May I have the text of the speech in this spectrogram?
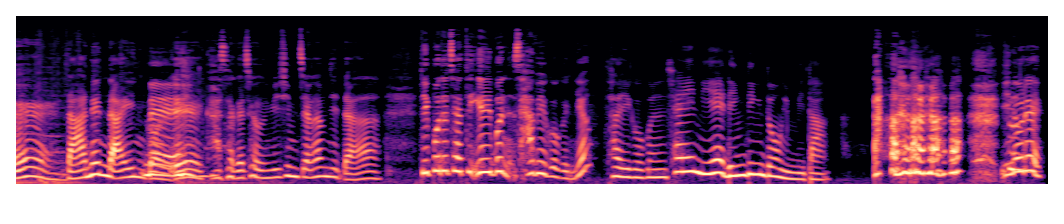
네, 나는 나인 걸. 네. 예, 가사가 저 의미심장합니다. 빅보드 차트 1분 400곡은요? 4위곡은 샤이니의 링딩동입니다. 이 노래,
